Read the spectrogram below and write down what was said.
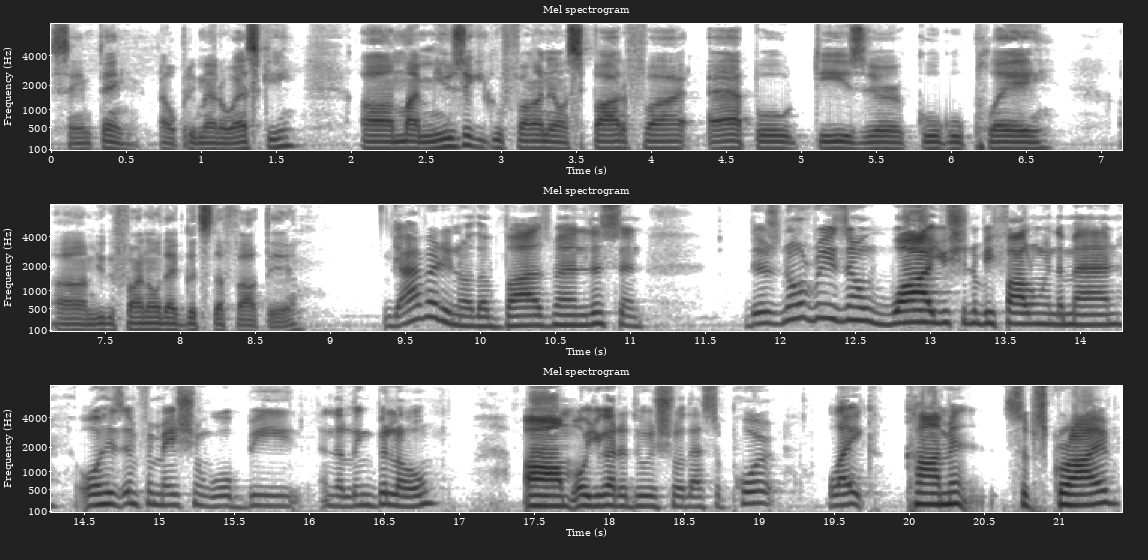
same thing, El Primero Eski. Uh, my music, you can find it on Spotify, Apple, Deezer, Google Play. Um, you can find all that good stuff out there. Yeah, I already know the vibes, man. Listen, there's no reason why you shouldn't be following the man. All his information will be in the link below. Um, all you got to do is show that support, like, comment, subscribe.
